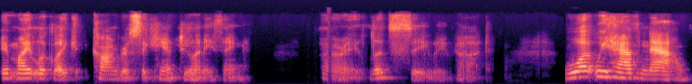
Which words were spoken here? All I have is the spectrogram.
it might look like Congress that can't do anything. All right, let's see. We've got what we have now,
